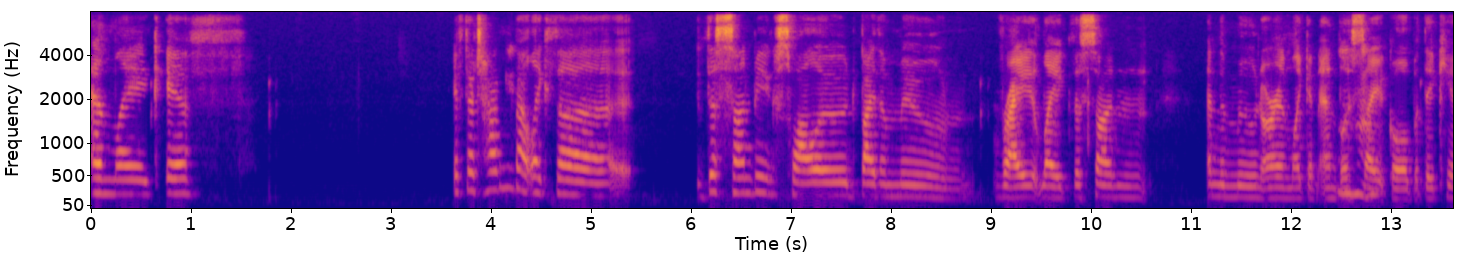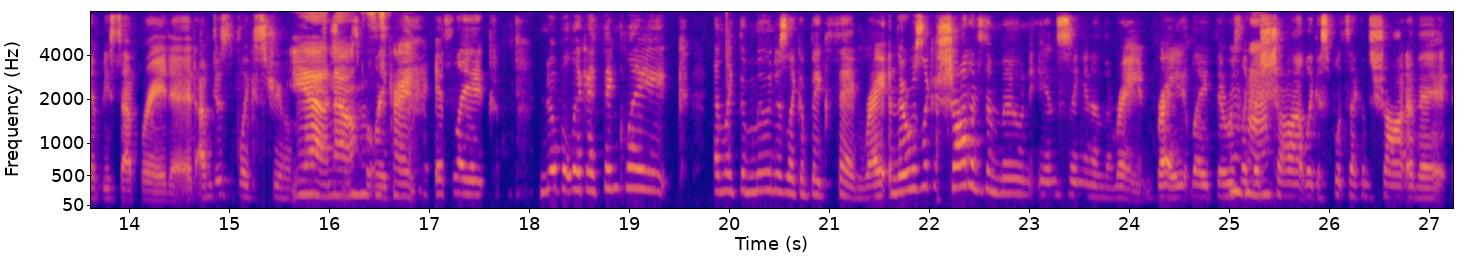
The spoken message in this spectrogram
and like if if they're talking about like the the sun being swallowed by the moon, right? Like the sun and the moon are in like an endless Mhm. cycle, but they can't be separated. I'm just like streaming Yeah, no, this but is like great. if like no but like i think like and like the moon is like a big thing right and there was like a shot of the moon in singing in the rain right like there was like a Mhm. shot like a split second shot of it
